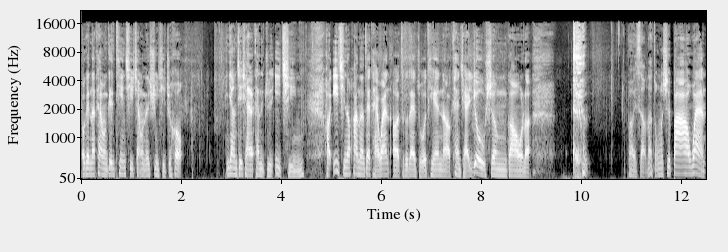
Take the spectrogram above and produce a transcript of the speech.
OK，那看完跟天气相关的讯息之后，一样接下来看的就是疫情。好，疫情的话呢，在台湾、呃，这个在昨天呢、看起来又升高了。不好意思啊，那总共是八万。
